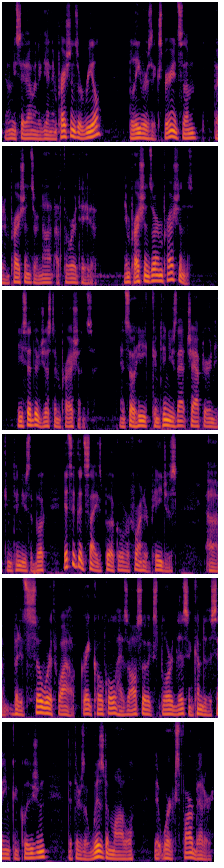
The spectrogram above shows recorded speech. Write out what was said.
Okay, let me say that one again. Impressions are real. Believers experience them, but impressions are not authoritative. Impressions are impressions. He said they're just impressions. And so he continues that chapter and he continues the book. It's a good sized book, over 400 pages, uh, but it's so worthwhile. Greg Koukl has also explored this and come to the same conclusion that there's a wisdom model that works far better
